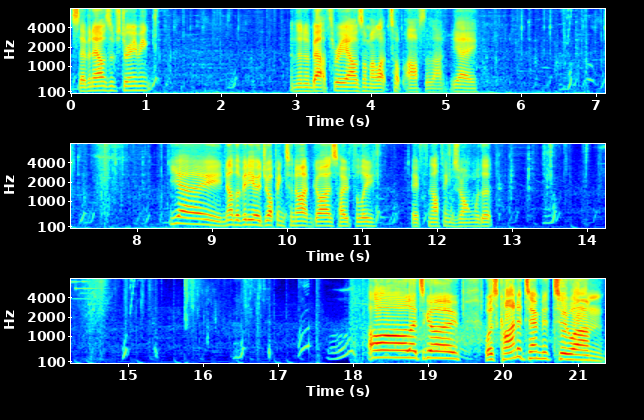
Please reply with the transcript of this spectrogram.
Seven hours of streaming. And then about three hours on my laptop after that. Yay. Yay! Another video dropping tonight, guys, hopefully. If nothing's wrong with it. Oh, let's go! Was kind of tempted to, um...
